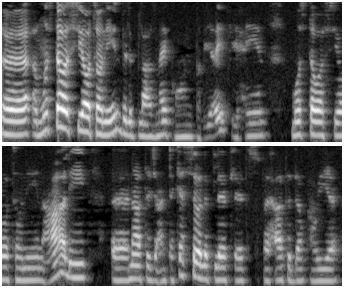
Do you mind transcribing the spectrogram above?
آه، مستوى السيروتونين بالبلازما يكون طبيعي. في حين مستوى السيروتونين عالي آه، ناتج عن تكسر ال platelet الصفيحات الدموية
